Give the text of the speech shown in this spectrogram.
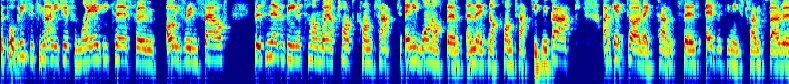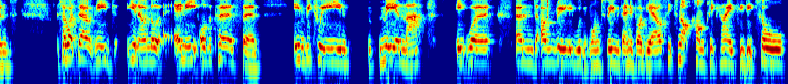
the publicity manager, from my editor, from Oliver himself. There's never been a time where I've tried to contact any one of them and they've not contacted me back. I get direct answers. Everything is transparent. So I don't need, you know, any other person in between me and that. It works and I really wouldn't want to be with anybody else. It's not complicated. It's all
